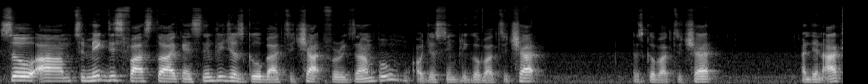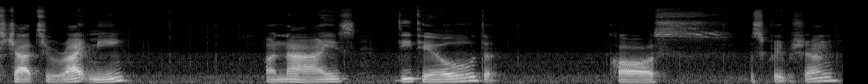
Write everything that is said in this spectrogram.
So um, to make this faster, I can simply just go back to chat, for example. I'll just simply go back to chat. Let's go back to chat. And then ask chat to write me a nice detailed course description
